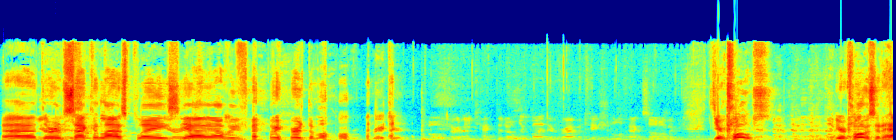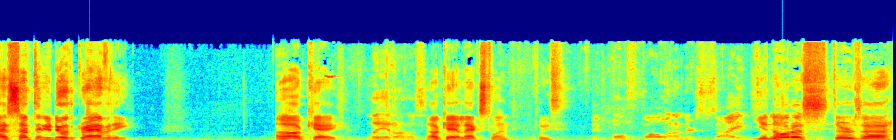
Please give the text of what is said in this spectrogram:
Uranus is bland. Uh, they're in second is- last place. Uranus Yeah, is yeah, we've, we've heard them all. Richard. Both are detected only by their gravitational effects on others. You're close. You're close. It has something to do with gravity. Okay, Lay it on us. okay, next one, please. They've both fallen on their sides. You notice there's a,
